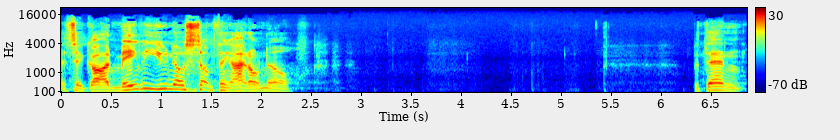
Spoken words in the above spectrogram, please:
and say, God, maybe you know something I don't know. But then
